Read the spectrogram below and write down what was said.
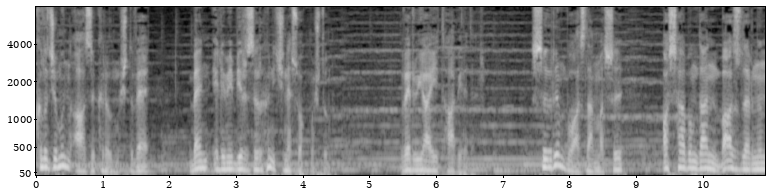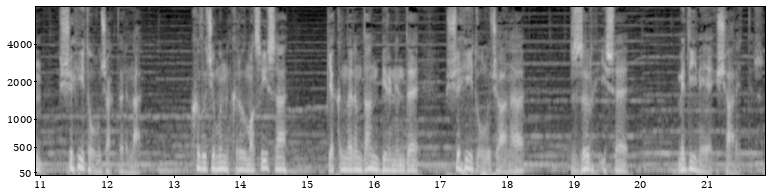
Kılıcımın ağzı kırılmıştı ve ben elimi bir zırhın içine sokmuştum. Ve rüyayı tabir eder. Sığırın boğazlanması, ashabımdan bazılarının şehit olacaklarına, kılıcımın kırılmasıysa yakınlarından birinin de şehit olacağına, zırh ise Medine'ye işarettir.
